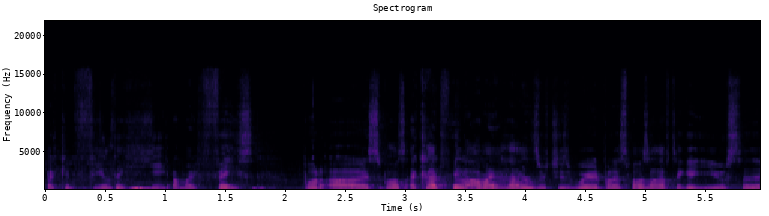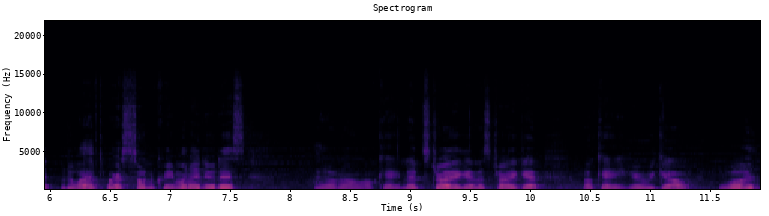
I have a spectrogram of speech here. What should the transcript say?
I can feel the heat on my face. But uh, I suppose I can't feel it on my hands, which is weird. But I suppose I'll have to get used to it. Do I have to wear sun cream when I do this? I don't know. Okay, let's try again. Let's try again. Okay, here we go. One,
